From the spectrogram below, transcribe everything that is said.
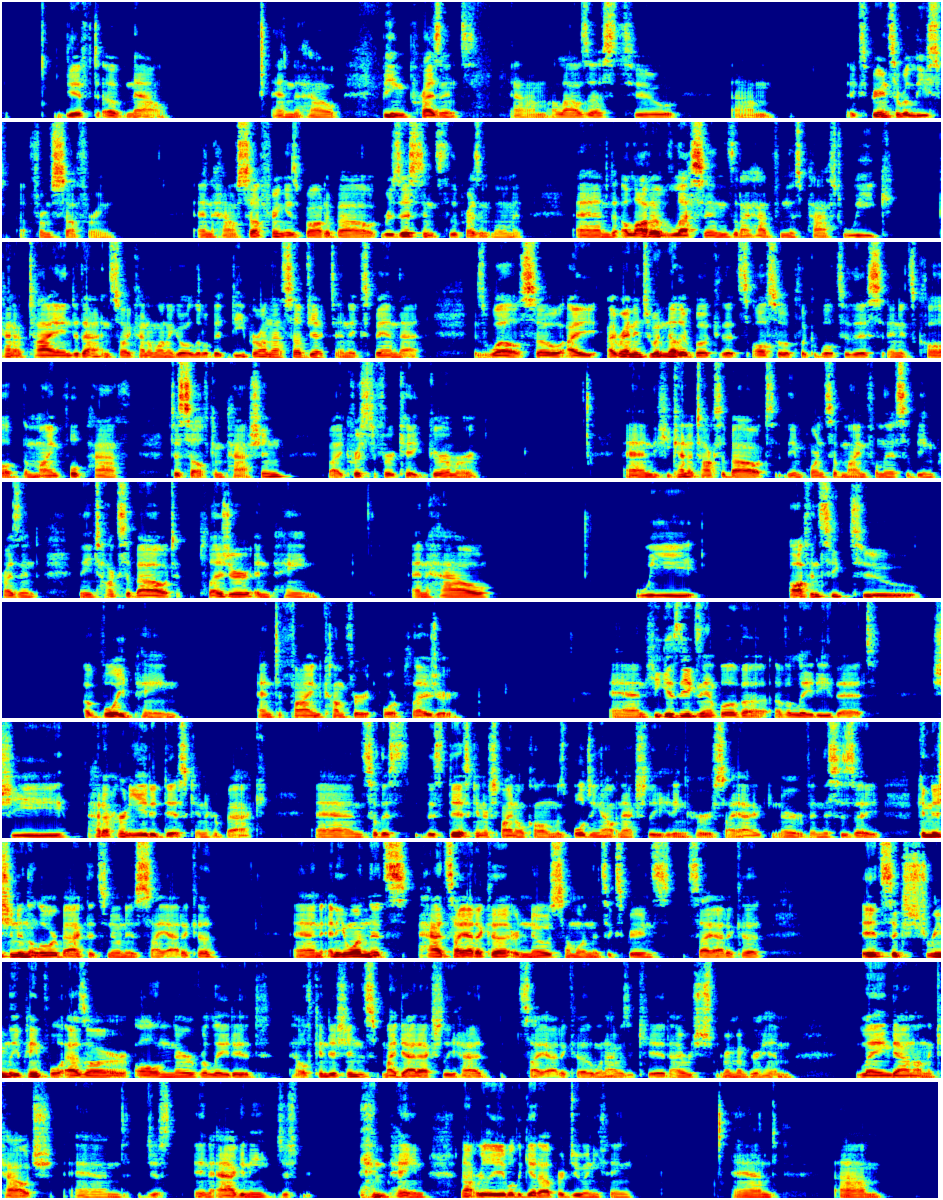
gift of now, and how being present um, allows us to um, experience a release from suffering, and how suffering is brought about resistance to the present moment. And a lot of lessons that I had from this past week kind of tie into that. And so I kind of want to go a little bit deeper on that subject and expand that as well. So I, I ran into another book that's also applicable to this, and it's called The Mindful Path to Self Compassion by Christopher K. Germer. And he kind of talks about the importance of mindfulness, of being present, and he talks about pleasure and pain and how we often seek to avoid pain and to find comfort or pleasure. And he gives the example of a, of a lady that she had a herniated disc in her back. And so this, this disc in her spinal column was bulging out and actually hitting her sciatic nerve. And this is a condition in the lower back that's known as sciatica. And anyone that's had sciatica or knows someone that's experienced sciatica it's extremely painful, as are all nerve related health conditions. My dad actually had sciatica when I was a kid. I just remember him laying down on the couch and just in agony, just in pain, not really able to get up or do anything. And um,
